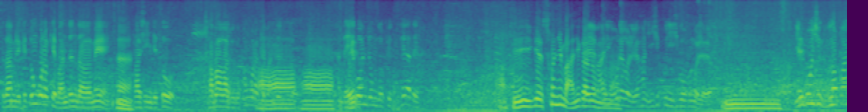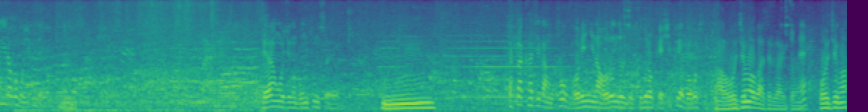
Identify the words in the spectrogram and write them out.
그 다음에 이렇게 동그랗게 만든 다음에 네. 다시 이제 또 잡아가지고 동그랗게 만드는 거. 아, 한네 번 정도 피- 해야 돼요. 아, 이- 이게 손이 많이 네, 가는구나. 많이 오래 걸려요. 한 20분, 25분 걸려요. 음, 일본식 문어빵이라고 보시면 돼요. 대왕 오징어 몸통 써요. 음, 딱딱하지가 않고 어린이나 어른들도 부드럽게 씹혀 먹을 수 있게. 아, 오징어가 들어가 있구나. 네? 오징어?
